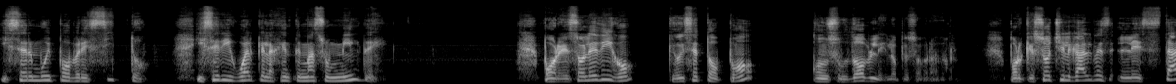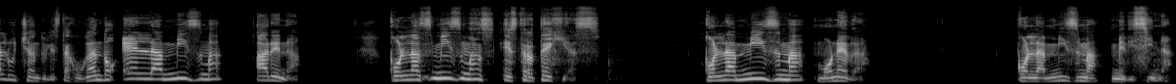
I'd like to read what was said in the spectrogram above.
y ser muy pobrecito y ser igual que la gente más humilde. Por eso le digo que hoy se topó con su doble López Obrador. Porque Xochitl Gálvez le está luchando y le está jugando en la misma arena, con las mismas estrategias, con la misma moneda, con la misma medicina.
